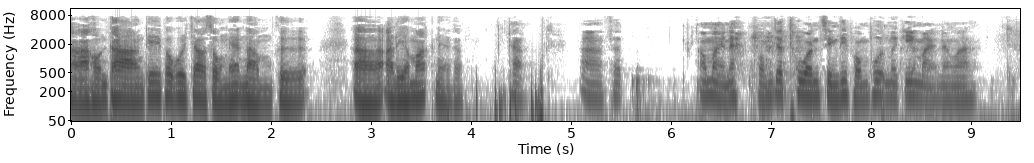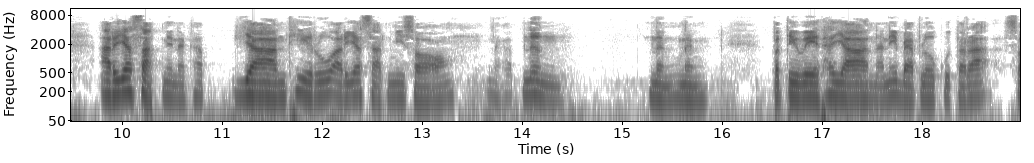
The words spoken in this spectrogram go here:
หาหนทางที่พระพุทธเจ้าทรงแนะนำคืออริยมรรคเนี่ยครับ ครับเอาใหม่นะ ผมจะทวนสิ่งที่ผมพูดเมื่อกี้ใหม่นะว่า อริยสัจเนี่ยนะครับญาณที่รู้อริยสัจมีสองนะครับหนึ่งหนึ่งหนึ่งปฏิเวทญาณอันนี้แบบโลกุตระส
